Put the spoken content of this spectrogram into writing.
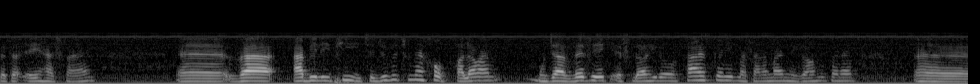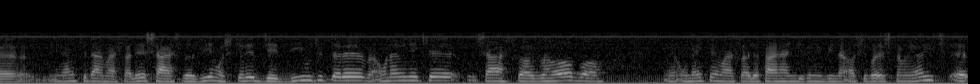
سه تا A هستن. و ability چجور بتونه؟ خب حالا من مجوز یک اصلاحی رو فرض کنید. مثلا من نگاه می‌کنم اینم که در مسئله شهرسازی مشکل جدی وجود داره و اونم اینه که شهرسازها با اونایی که مسائل فرهنگی رو می‌بینه آسیب اجتماعی هیچ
